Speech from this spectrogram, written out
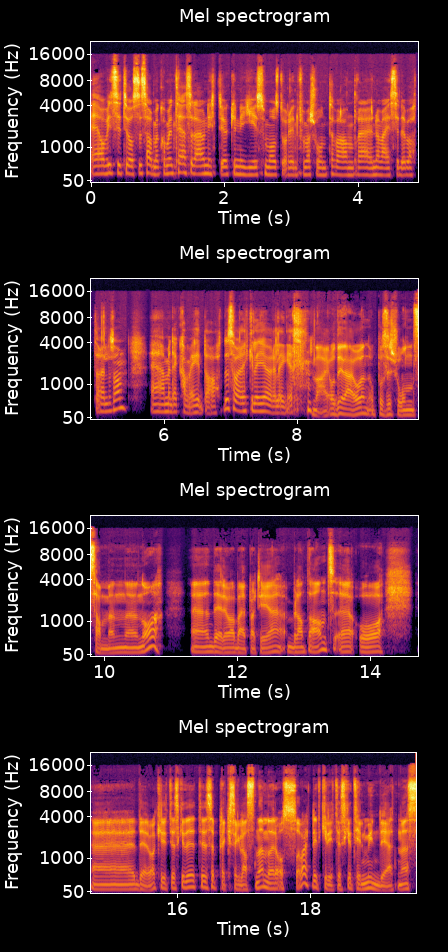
Eh, og vi sitter jo også i samme komité, så det er jo nyttig å kunne gi små og store informasjon til hverandre underveis i debatter eller sånn, eh, men det kan vi da dessverre ikke gjøre lenger. Nei, og dere er jo en opposisjon sammen eh, nå. Eh, dere og Arbeiderpartiet bl.a. Og dere var kritiske til disse pleksiglassene, men dere har også vært litt kritiske til myndighetenes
